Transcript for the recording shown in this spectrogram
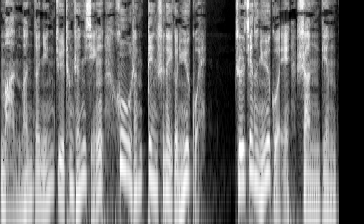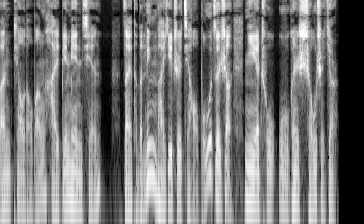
慢慢的凝聚成人形，忽然便是那个女鬼。只见那女鬼闪电般飘到王海滨面前，在他的另外一只脚脖子上捏出五根手指印儿。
